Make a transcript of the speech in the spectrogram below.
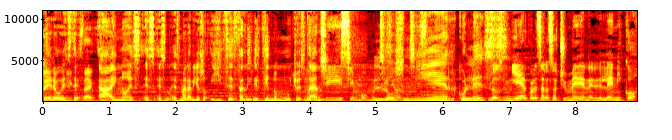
Pero este, Exacto. ay, no, es, es, es, es maravilloso y se están divirtiendo mucho. Están Muchísimo, muchísimo, los muchísimo. miércoles. Los miércoles a las ocho y media en el Helénico.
